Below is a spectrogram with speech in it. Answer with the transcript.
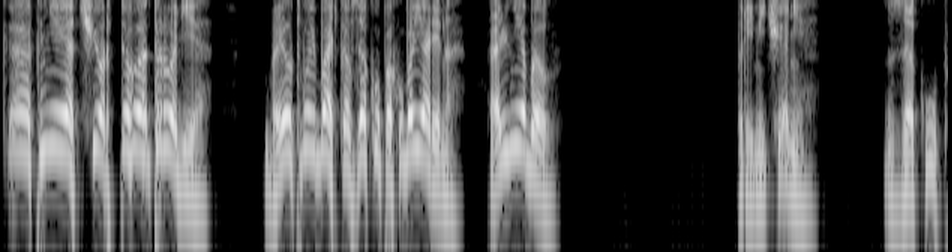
«Как нет, чертова отродье! Был твой батька в закупах у боярина, аль не был?» Примечание. Закуп.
